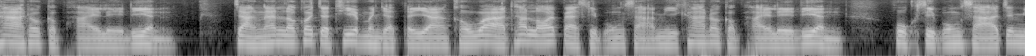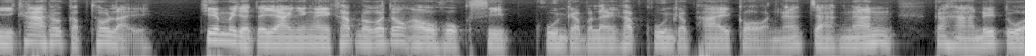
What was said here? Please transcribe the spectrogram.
ค่าเท่ากับพายเรเดียน จากนั้นเราก็จะเทียบบัญญัติยางเขาว่าถ้า 180 องศามีค่าเท่ากับพายเรเดียน 60 องศาจะมีค่าเท่ากับเท่าไหร่ เทียบบัญญัติยางยังไงครับ เราก็ต้องเอา 60 คูณกับอะไรครับ คูณกับพายก่อนนะ จากนั้นก็หารด้วยตัว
